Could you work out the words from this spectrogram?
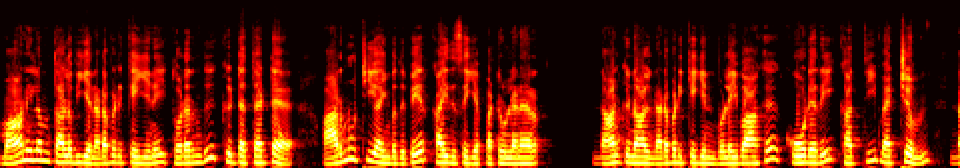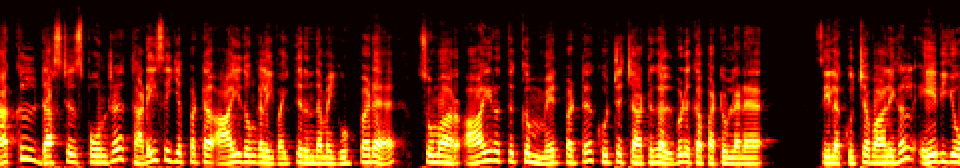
மாநிலம் தழுவிய நடவடிக்கையினை தொடர்ந்து கிட்டத்தட்ட அறுநூற்றி ஐம்பது பேர் கைது செய்யப்பட்டுள்ளனர். நான்கு நாள் நடவடிக்கையின் விளைவாக கோடரி கத்தி மற்றும் நக்கிள் டஸ்டர்ஸ் போன்ற தடை செய்யப்பட்ட ஆயுதங்களை வைத்திருந்தமை உட்பட சுமார் ஆயிரத்துக்கும் மேற்பட்ட குற்றச்சாட்டுகள் விடுக்கப்பட்டுள்ளன. சில குற்றவாளிகள் ஏவியோ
